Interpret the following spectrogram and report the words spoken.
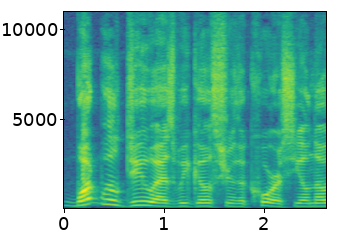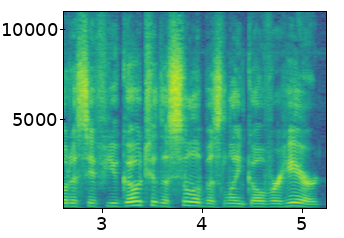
what we'll do as we go through the course, you'll notice if you go to the syllabus link over here,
